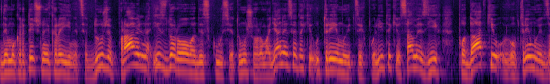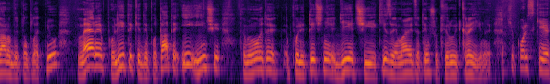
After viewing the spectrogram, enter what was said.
демократичної країни. Це дуже правильна і здорова дискусія, тому що громадяни все-таки утримують цих політиків саме з їх податків, отримують заробітну платню, мери, політики, депутати і інші, так би мовити, політичні діячі, які займаються тим, що керують країною. Чи польські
